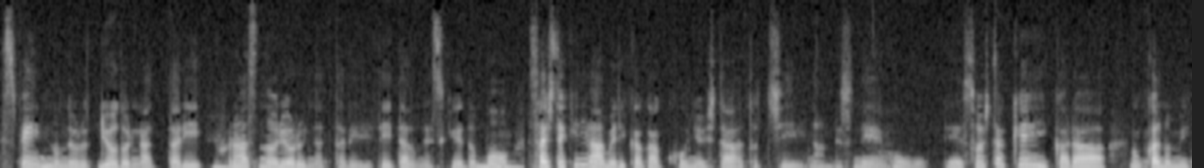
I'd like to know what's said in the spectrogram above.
スペインの領土になったり、うんフランスの領土になったりしていたんですけれども、うん最終的にはアメリカが購入した土地なんですね。で、そうした経緯から文化のミッ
